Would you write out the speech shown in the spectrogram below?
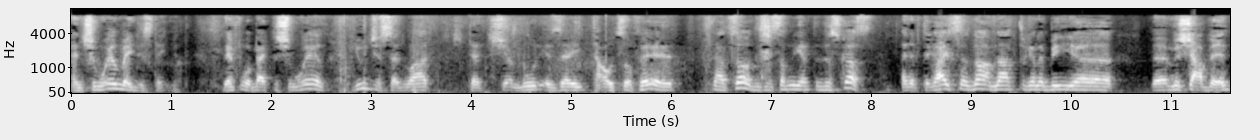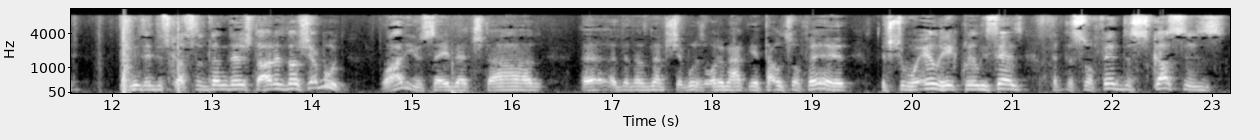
and Shemuel made this statement. Therefore, back to Shemuel, you just said what? That Shemur is a ta'ut sofer. It's not so. This is something you have to discuss. And if the guy says, no, I'm not going to be uh, uh, mishabed, that means they discuss it, then the shtar is no shemud. Why do you say that shtar uh, that doesn't have shemud is automatically a ta'ut sofer? If Shemuel here clearly says that the sofer discusses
